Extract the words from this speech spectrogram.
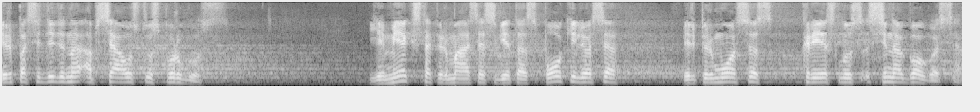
ir pasididina apsiaustus purgus. Jie mėgsta pirmasias vietas pokiliuose ir pirmuosius krėslus sinagogose.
